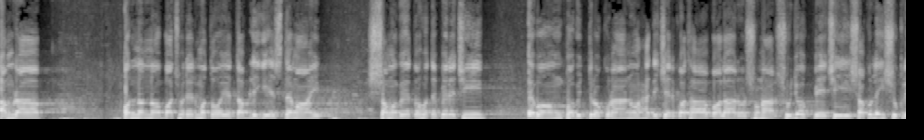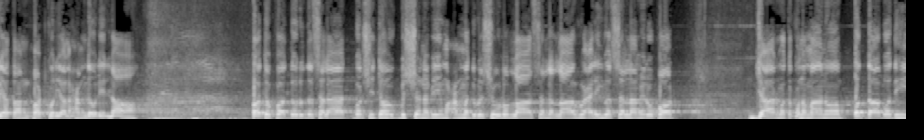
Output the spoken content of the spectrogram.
আমরা অন্যান্য বছরের মতো এ তাবলিগি ইজতেমায় সমবেত হতে পেরেছি এবং পবিত্র কোরআন ও হাদিসের কথা বলার ও শোনার সুযোগ পেয়েছি। সকলেই শুক্রিয়া তান পাঠ করি, আলহামদুলিল্লাহ। অতপর দরুদ বর্ষিত হোক বিশ্ব নবী মোহাম্মদ রসুল্লাহ সাল্লাহ আলী ওয়াসাল্লামের উপর। যার মতো কোনো মানব অদ্যাবধি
